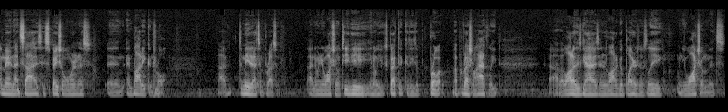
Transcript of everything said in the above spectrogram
a, man that size, his spatial awareness, and, and body control. Uh, to me, that's impressive. I know when you're watching on TV, you know, you expect it because he's a pro, a professional athlete. Uh, a lot of these guys, and there's a lot of good players in this league. When you watch them, it's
